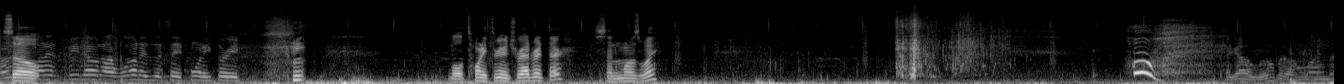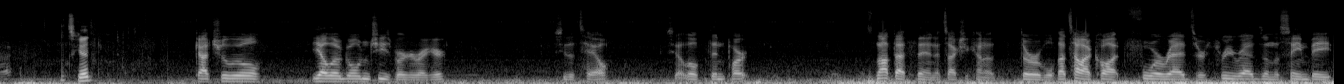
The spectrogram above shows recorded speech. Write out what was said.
I So- just wanted to be known I wanted to say 23. Little 23 inch red right there. Send him on his way. Whew, I got a little bit of a line back. that's good. Got your little yellow golden cheeseburger right here. See the tail? See that little thin part? It's not that thin, it's actually kind of durable. That's how I caught four reds or three reds on the same bait.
